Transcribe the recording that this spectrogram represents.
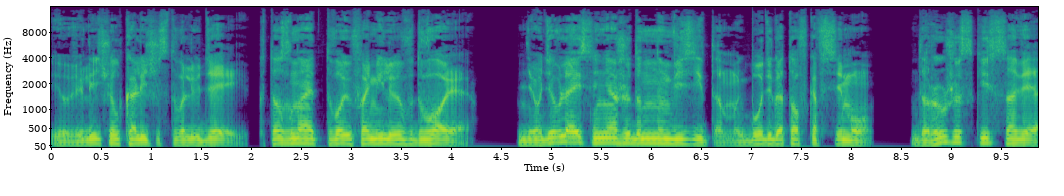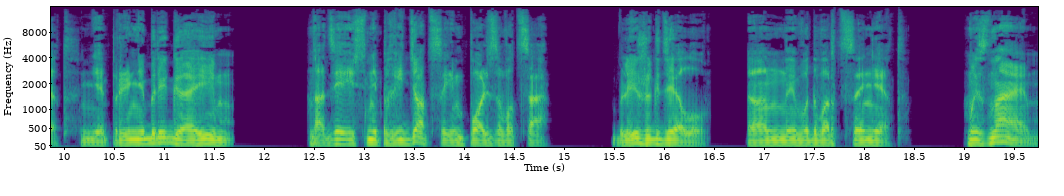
«И увеличил количество людей, кто знает твою фамилию вдвое. Не удивляйся неожиданным визитам и будь готов ко всему. Дружеский совет, не пренебрегай им». «Надеюсь, не придется им пользоваться». «Ближе к делу. Анны во дворце нет». «Мы знаем»,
